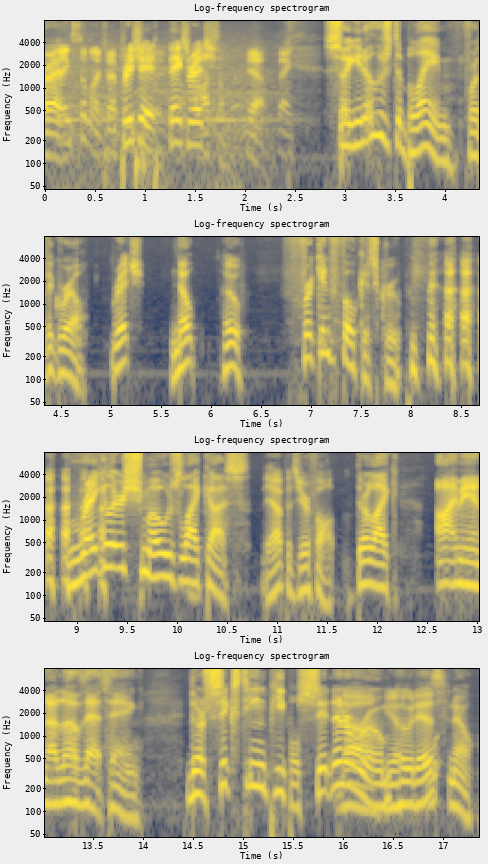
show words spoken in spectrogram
All right. Thanks so much. I Appreciate it. Thanks, Rich. Awesome. Yeah, thanks. So you know who's to blame for the grill? Rich? Nope. Who? Frickin' focus group. Regular schmoes like us. Yep, it's your fault. They're like, I'm in. I love that thing. There's 16 people sitting in No, a room. You know who it is? W- No.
